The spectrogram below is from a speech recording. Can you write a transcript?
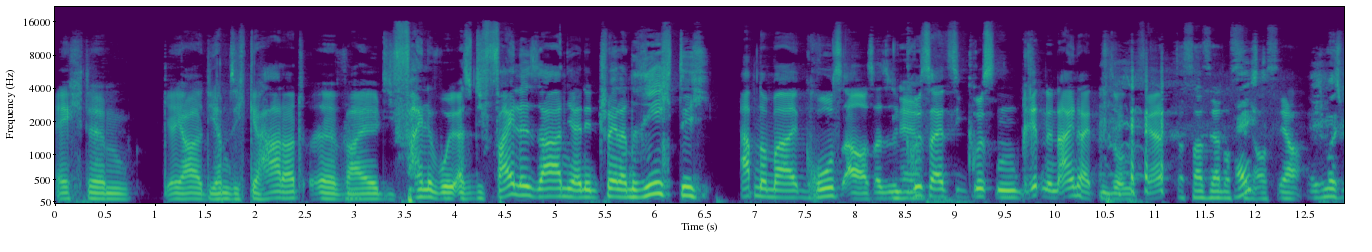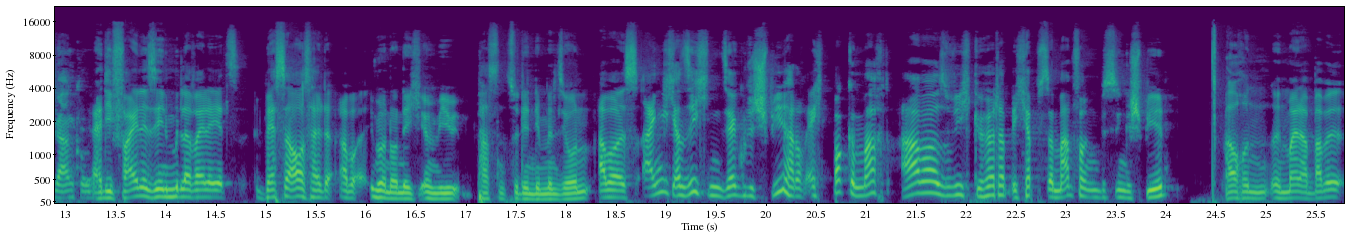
echt, ähm, ja, ja, die haben sich gehadert, äh, weil die Pfeile wohl, also die Pfeile sahen ja in den Trailern richtig abnormal groß aus, also Ja. größer als die größten Briten in Einheiten so ungefähr. Das sah sehr lustig Echt? aus, ja. Ich muss mir angucken. ja, die Pfeile sehen mittlerweile jetzt besser aus, halt, aber immer noch nicht irgendwie passend zu den Dimensionen. Aber es ist eigentlich an sich ein sehr gutes Spiel, hat auch echt Bock gemacht, aber so wie ich gehört habe, ich habe es am Anfang ein bisschen gespielt, auch in, in meiner Bubble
